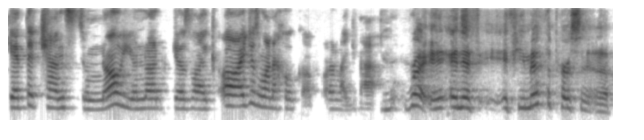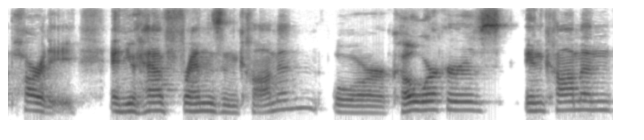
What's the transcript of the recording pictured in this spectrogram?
get the chance to know you, not just like, oh, I just want to hook up or like that. Right. And if if you met the person at a party and you have friends in common or coworkers in common,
